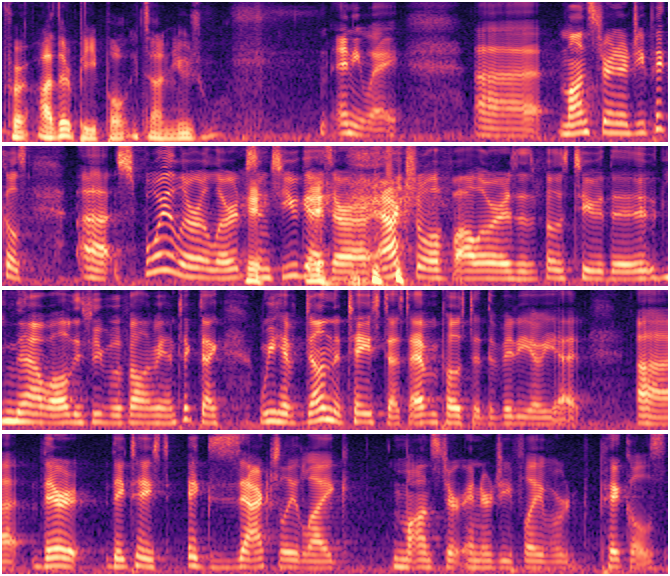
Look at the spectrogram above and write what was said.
For other people, it's unusual. anyway, uh, Monster Energy Pickles. Uh, spoiler alert, Hey, since you guys hey. are our actual followers as opposed to the now all these people who follow me on TikTok, we have done the taste test. I haven't posted the video yet. Uh, they're they taste exactly like Monster Energy flavored pickles,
